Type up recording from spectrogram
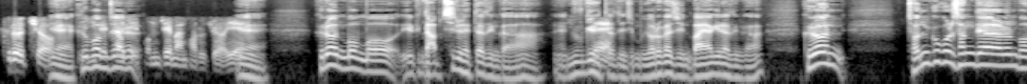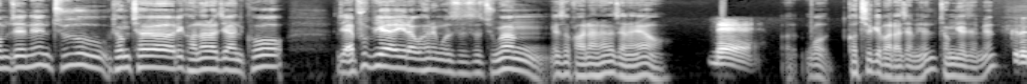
그렇죠. 예, 그 범죄를- 범죄만 다루죠. 예. 예. 그런 뭐, 뭐, 이렇게 납치를 했다든가, 예, 유괴했다든지, 뭐, 여러 가지 마약이라든가, 그런 전국을 상대하는 범죄는 주 경찰이 관할하지 않고, 이제 FBI라고 하는 곳에서 중앙에서 관할하잖아요. 네. 어, 뭐, 거칠게 말하자면, 정리하자면. 그렇,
